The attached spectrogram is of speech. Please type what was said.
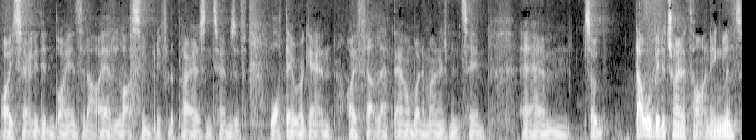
I certainly didn't buy into that. I had a lot of sympathy for the players in terms of what they were getting. I felt let down by the management team. Um, so that would be the train of thought in England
